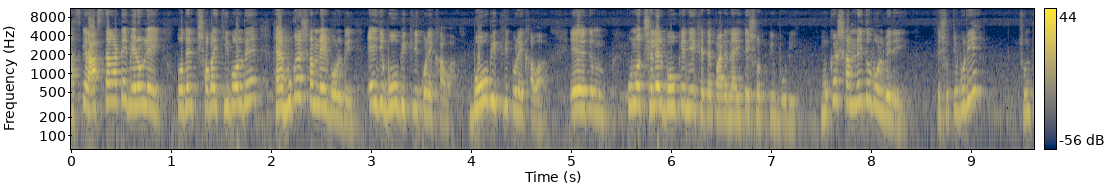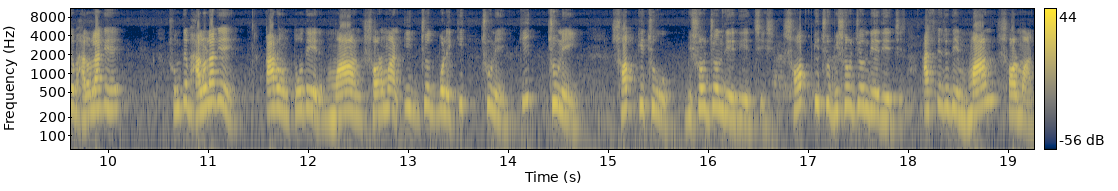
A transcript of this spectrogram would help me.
আজকে রাস্তাঘাটে বেরোলেই তোদের সবাই কি বলবে? হ্যাঁ মুখের সামনেই বলবে। এই যে বউ বিক্রি করে খাওয়া, বউ বিক্রি করে খাওয়া। এ কোনো ছেলের বউকে নিয়ে খেতে পারে না এই তেষট্টি বুড়ি। মুখের সামনেই তো বলবে রে। তেষট্টি বুড়ি, শুনতে ভালো লাগে? শুনতে ভালো লাগে? কারণ তোদের মান, সম্মান, ইজ্জত বলে কিচ্ছু নেই কিচ্ছু নেই। সব কিছু বিসর্জন দিয়ে দিয়েছিস। সব কিছু বিসর্জন দিয়ে দিয়েছিস। আজকে যদি মান, সম্মান,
